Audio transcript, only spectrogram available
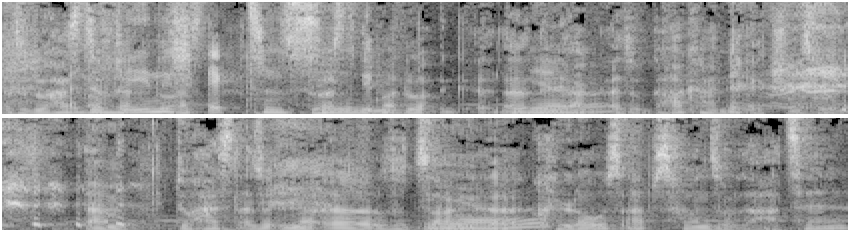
Also du hast Also wenig du hast, Action-Szenen. Du hast immer, du, äh, äh, Ja. ja. also gar keine Action-Szenen. Ähm, du hast also immer äh, sozusagen Ja. äh, Close-ups von Solarzellen,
